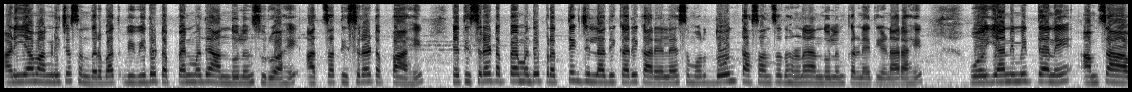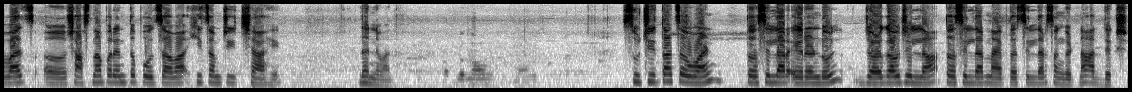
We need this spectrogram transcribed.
आणि या मागणीच्या संदर्भात विविध टप्प्यांमध्ये आंदोलन सुरू आहे. आजचा तिसरा टप्पा आहे. या तिसऱ्या टप्प्यामध्ये प्रत्येक जिल्हाधिकारी कार्यालयासमोर दोन तासांचं धरणं आंदोलन करण्यात येणार आहे व या निमित्ताने आमचा आवाज शासनापर्यंत पोहोचावा हीच आमची इच्छा आहे. धन्यवाद. सुचिता चव्हाण तहसीलदार एरंडोल जळगाव जिल्हा तहसीलदार नायब तहसीलदार संघटना अध्यक्ष.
